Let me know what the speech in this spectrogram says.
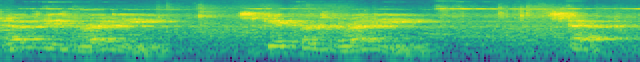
Judges ready. Skippers ready. Step.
